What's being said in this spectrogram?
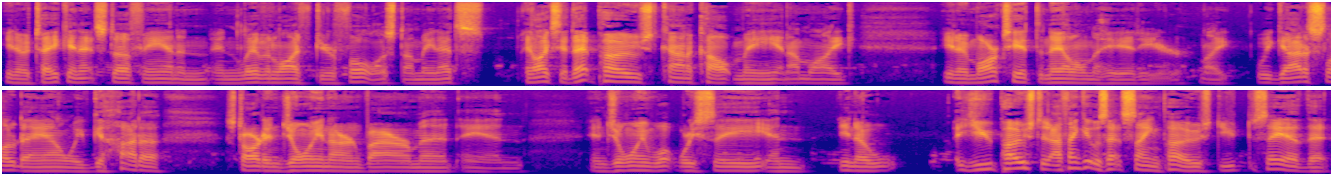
you know, taking that stuff in and, and living life to your fullest. I mean, that's, like I said, that post kind of caught me and I'm like, you know, Mark's hit the nail on the head here. Like, we got to slow down. We've got to start enjoying our environment and enjoying what we see. And, you know, you posted, I think it was that same post, you said that,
